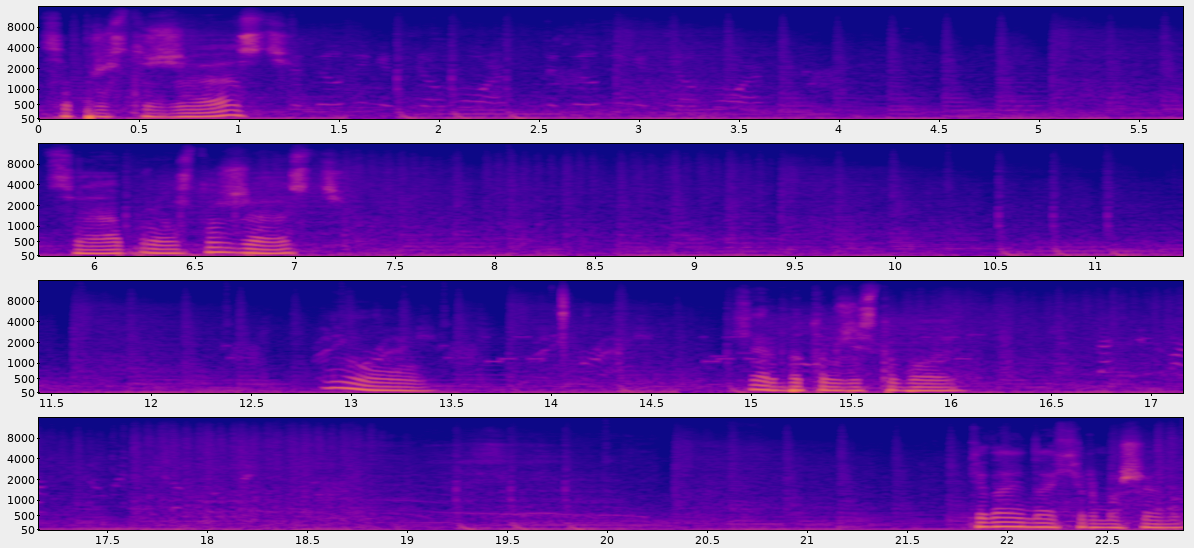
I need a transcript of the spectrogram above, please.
Це просто жесть. Це просто жесть. Ну. Хер би то вже з тобою. Кидай нахер машину.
